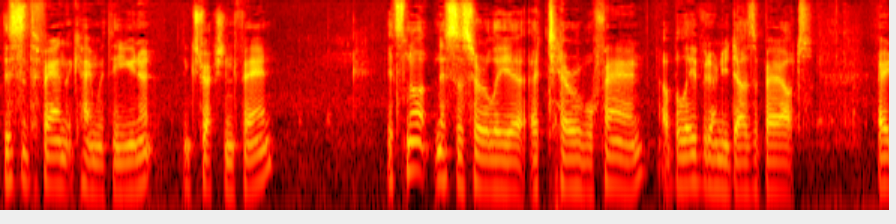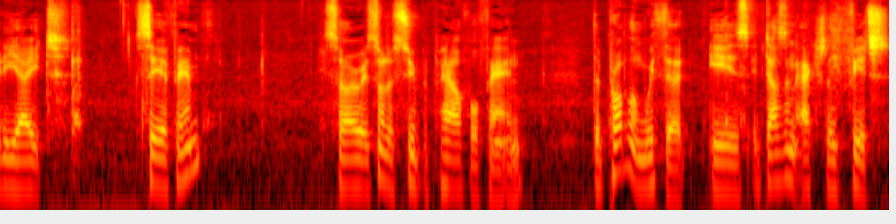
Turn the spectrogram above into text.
This is the fan that came with the unit, extraction fan. It's not necessarily a, a terrible fan. I believe it only does about 88 CFM, so it's not a super powerful fan. The problem with it is it doesn't actually fit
